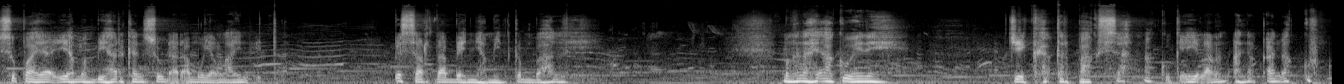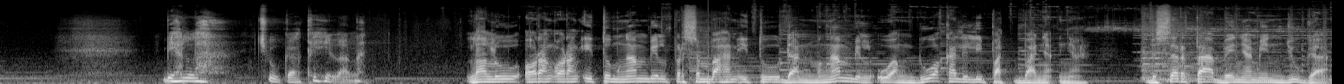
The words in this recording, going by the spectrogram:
supaya ia membiarkan saudaramu yang lain itu beserta Benyamin kembali. Mengenai aku ini, jika terpaksa aku kehilangan anak-anakku, biarlah juga kehilangan. Lalu orang-orang itu mengambil persembahan itu dan mengambil uang dua kali lipat banyaknya. Beserta Benyamin juga,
